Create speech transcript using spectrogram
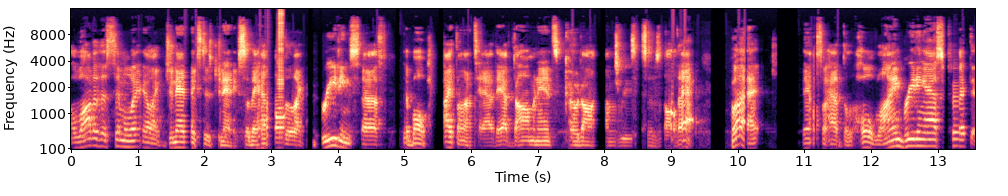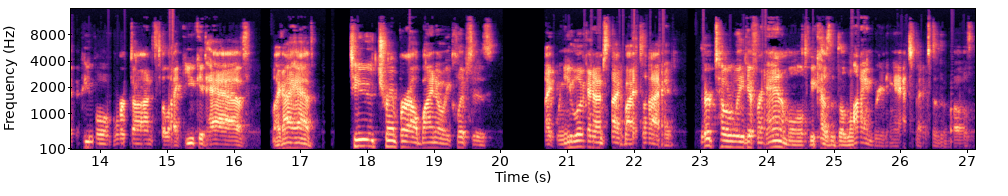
a lot of the similar, like genetics is genetics. So they have all the like breeding stuff that ball pythons have. They have dominance, codoms, recessives, all that. But they also have the whole line breeding aspect that people worked on. So like you could have, like I have two Tremper albino eclipses. Like when you look at them side by side, they're totally different animals because of the line breeding aspects of the both.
